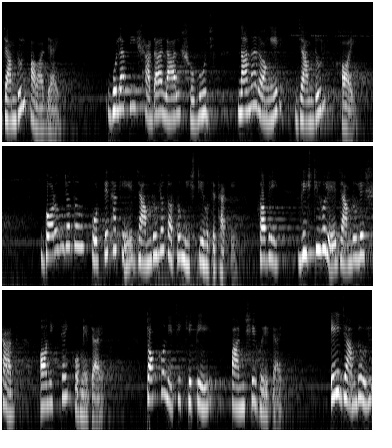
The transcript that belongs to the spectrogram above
জামরুল পাওয়া যায়। গোলাপি, সাদা, লাল, সবুজ নানা রঙের জামরুল হয়। গরম যত পড়তে থাকে, জামরুলও তত মিষ্টি হতে থাকে। তবে বৃষ্টি হলে জামরুলের স্বাদ অনেকটাই কমে যায়। তখন এটি খেতে পানসে হয়ে যায়। এই জামরুল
